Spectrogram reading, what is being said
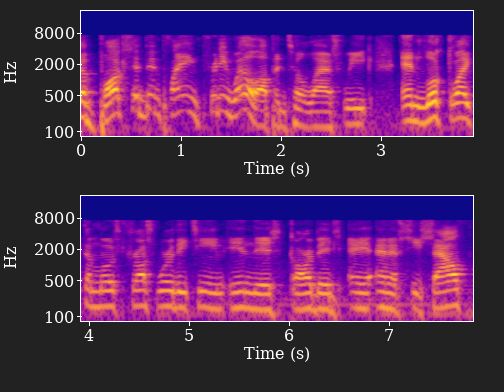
the Bucs have been playing pretty well up until last week and looked like the most trustworthy team in this garbage A- NFC South.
